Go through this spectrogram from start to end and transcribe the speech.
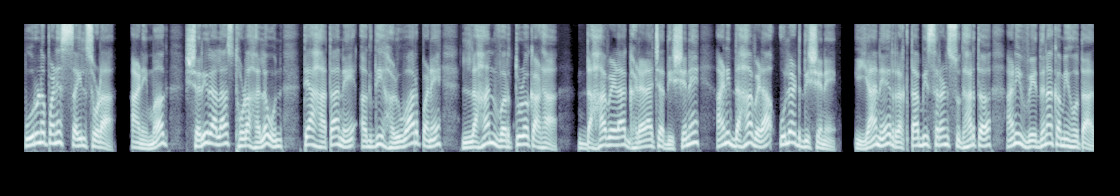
पूर्णपणे सैल सोडा आणि मग शरीरालाच थोडं हलवून त्या हाताने अगदी हळुवारपणे लहान वर्तुळं काढा. दहा वेळा घड्याळाच्या दिशेने आणि दहा वेळा उलट दिशेने. याने रक्ताभिसरण सुधारतं आणि वेदना कमी होतात.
